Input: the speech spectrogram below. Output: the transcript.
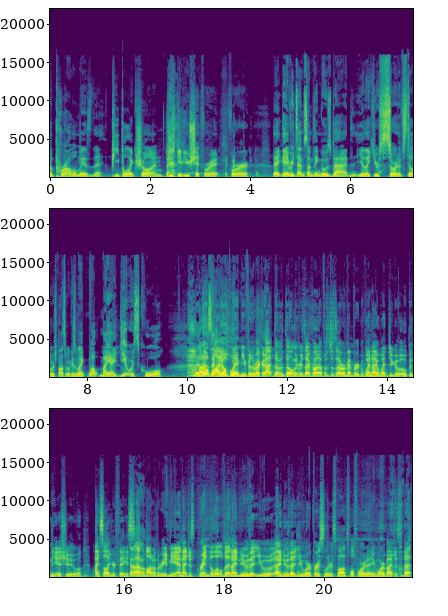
The problem is that people like Sean just give you shit for it. For like, every time something goes bad, you're like you're sort of still responsible because I'm like, well, my idea was cool. I don't, doesn't I don't blame you for the record. I, the, the only reason I brought it up was just I remembered when I went to go open the issue, I saw your face at the bottom of the README, and I just grinned a little bit. And I knew that you, I knew that you weren't personally responsible for it anymore. But I just that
